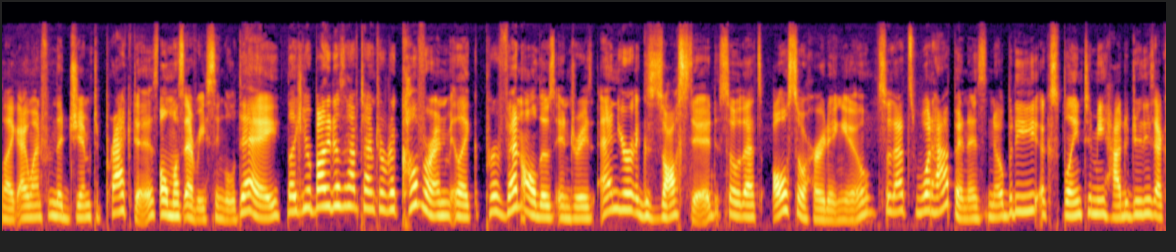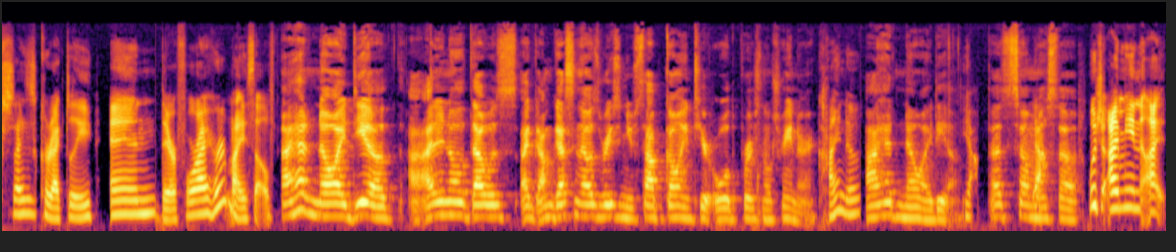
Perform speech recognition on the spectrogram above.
like, I went from the gym to practice almost every single day. Like, your body doesn't have time to recover and, like, prevent all those injuries and you're exhausted. So that's also hurting you. So that's what happened is nobody explained to me how to do these exercises correctly. And therefore I hurt myself. I had no idea. I didn't know that, was. I, I'm guessing that was the reason you stopped going to your old personal trainer. Kind of. I had no idea. Yeah. that's so messed up. Which I mean, I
